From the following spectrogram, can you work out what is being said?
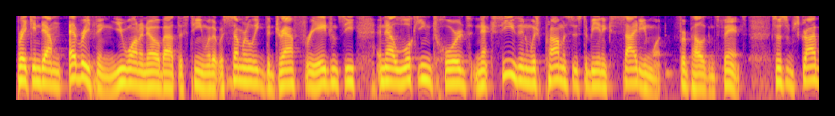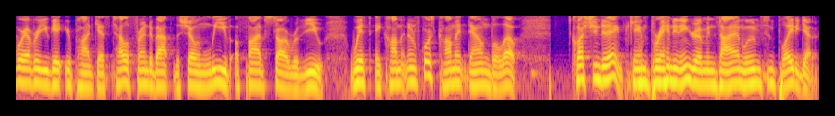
breaking down everything you want to know about this team, whether it was Summer League, the draft, free agency, and now looking towards next season, which promises to be an exciting one for Pelicans fans. So subscribe wherever you get your podcast, tell a friend about the show, and leave a five star review with a comment. And of course, comment down below. Question today Can Brandon Ingram and Zion Williamson play together?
